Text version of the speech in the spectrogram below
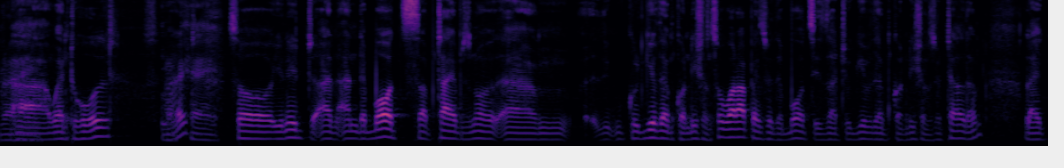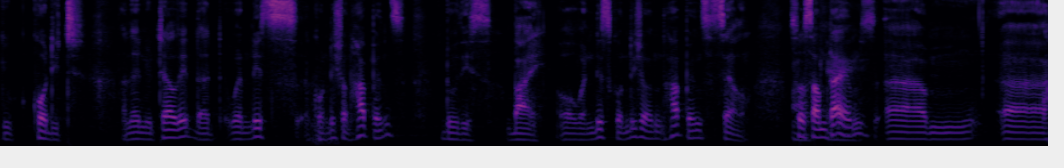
Right. uh, when to hold. Right. Okay. So you need to, and, and the bots sometimes, you know, um, you could give them conditions. So what happens with the bots is that you give them conditions. You tell them, like you code it, and then you tell it that when this condition happens, do this, buy, or when this condition happens, sell. So Okay. sometimes um, uh,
